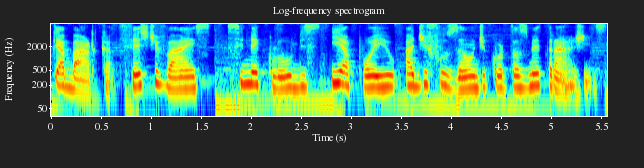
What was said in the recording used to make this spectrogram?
que abarca festivais, cineclubes e apoio à difusão de curtas-metragens,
